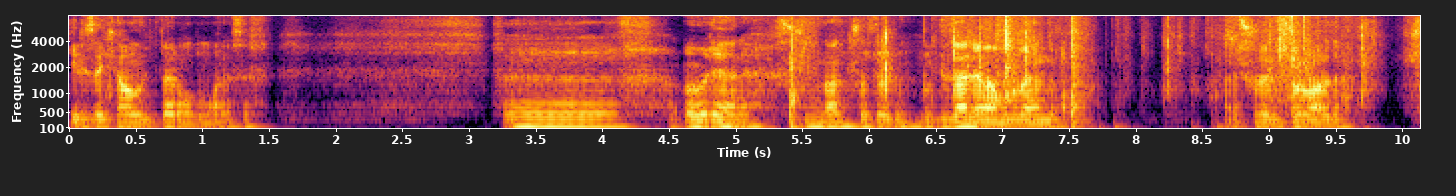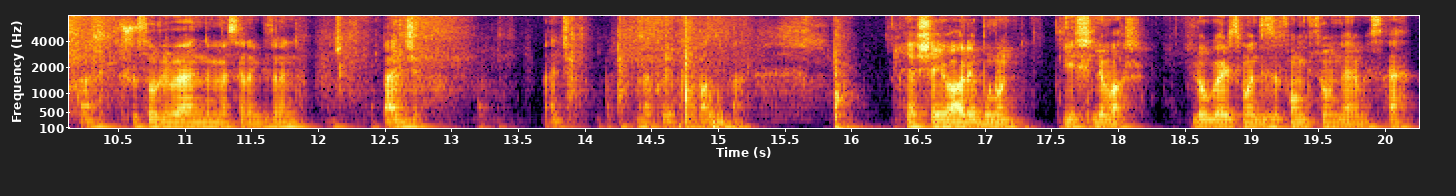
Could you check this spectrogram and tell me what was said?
gerizekalılıklar oldu maalesef. Ee, öyle yani. Şundan çözüyordum. Bu güzel ya ben bunu beğendim. Yani şurada bir soru vardı. Şu soruyu beğendim mesela güzeldi. Bence. Bence. Ben koyayım kapat. Ha. Ya şey var ya bunun yeşili var. Logaritma dizi fonksiyon denemesi. Ha.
